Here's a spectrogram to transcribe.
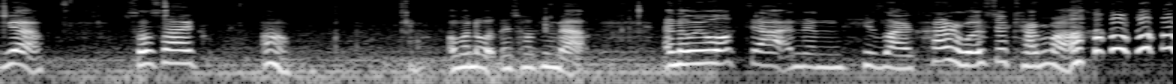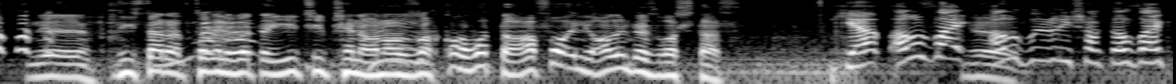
yeah. So I was like, oh, I wonder what they're talking about. And then we walked out, and then he's like, hey, where's your camera? Yeah. He started talking about the YouTube channel and I was like, oh, what the? I thought only Islanders watched us. Yep. I was like, Yeah. I was literally shocked. I was like,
